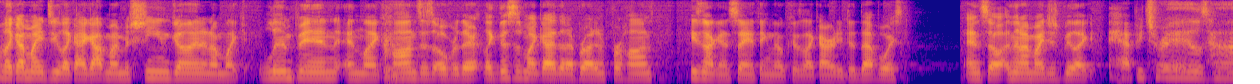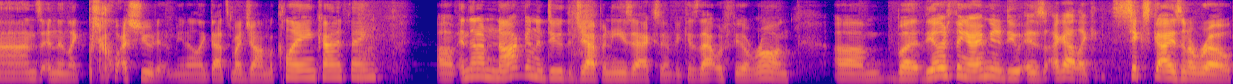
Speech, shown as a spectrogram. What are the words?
like I might do like I got my machine gun and I'm like limping and like Hans is over there. Like this is my guy that I brought in for Hans. He's not gonna say anything though, because like I already did that voice. And so, and then I might just be like, "Happy trails, Hans," and then like I shoot him. You know, like that's my John McClane kind of thing. Um, and then I'm not gonna do the Japanese accent because that would feel wrong. Um, but the other thing I am gonna do is I got like six guys in a row,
